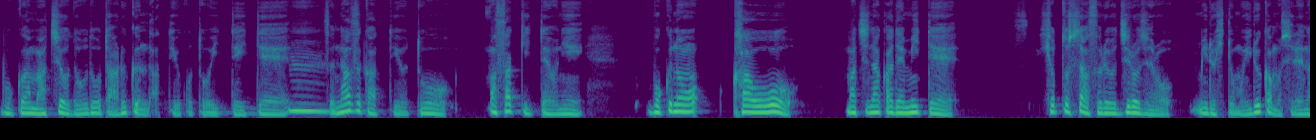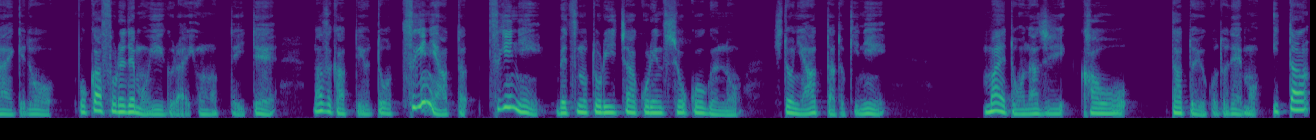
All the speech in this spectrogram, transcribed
僕は街を堂々と歩くんだっていうことを言っていてう、ん。それなぜかっていうと、まあ、さっき言ったように、僕の顔を街中で見て、ひょっとしたらそれをじろじろ見る人もいるかもしれないけど、僕はそれでもいいぐらい思っていて、なぜかっていうと、次に会った、次に別のトリーチャーコリンズ症候群の人に会った時に、前と同じ顔だということで、もう一旦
